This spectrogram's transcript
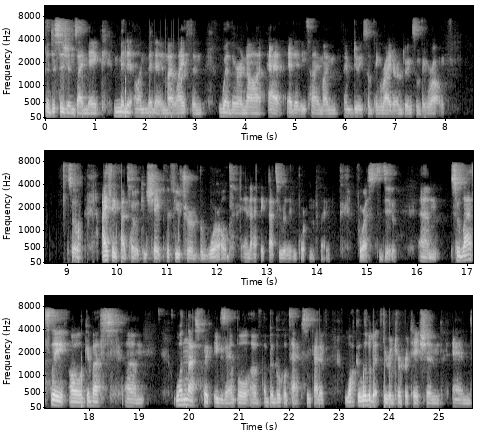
the decisions I make minute on minute in my life and whether or not at, at any time I'm, I'm doing something right or I'm doing something wrong. So I think that's how it can shape the future of the world. And I think that's a really important thing for us to do. Um, so, lastly, I'll give us um, one last quick example of a biblical text and kind of walk a little bit through interpretation and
